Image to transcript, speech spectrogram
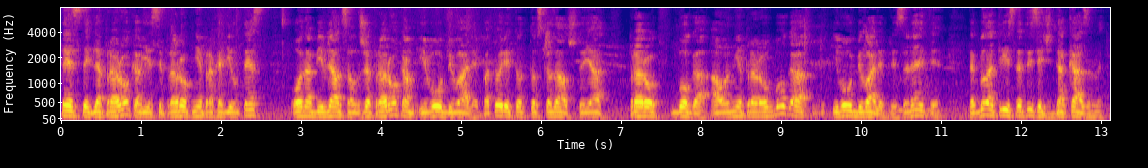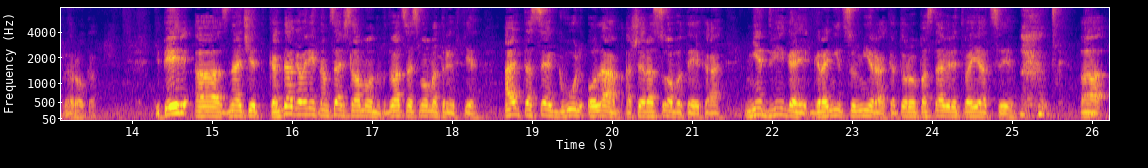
тесты для пророков. Если пророк не проходил тест, он объявлялся лжепророком, его убивали. По Торе тот, кто сказал, что я пророк Бога, а он не пророк Бога, его убивали, представляете? Так было 300 тысяч доказанных пророков. Теперь, а, значит, когда говорит нам царь Соломон в 28 отрывке, «Альтасек гвуль олам ашерасу авотеха», не двигай границу мира, которую поставили твои отцы, а,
